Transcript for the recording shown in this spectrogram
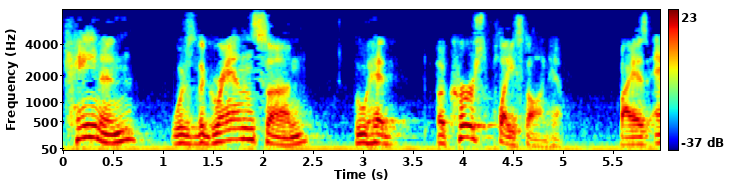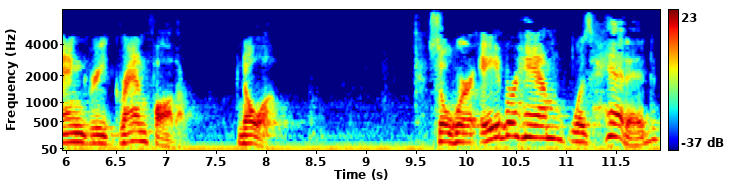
Canaan was the grandson who had a curse placed on him by his angry grandfather, Noah. So where Abraham was headed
